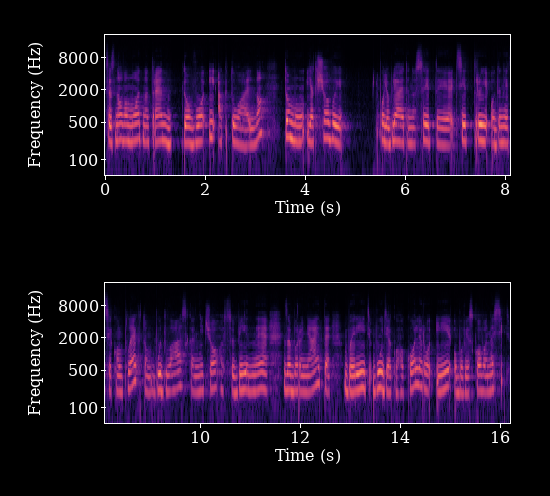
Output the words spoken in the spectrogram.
Це знову модно, трендово і актуально. Тому, якщо ви полюбляєте носити ці три одиниці комплектом, будь ласка, нічого собі не забороняйте, беріть будь-якого кольору і обов'язково носіть.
